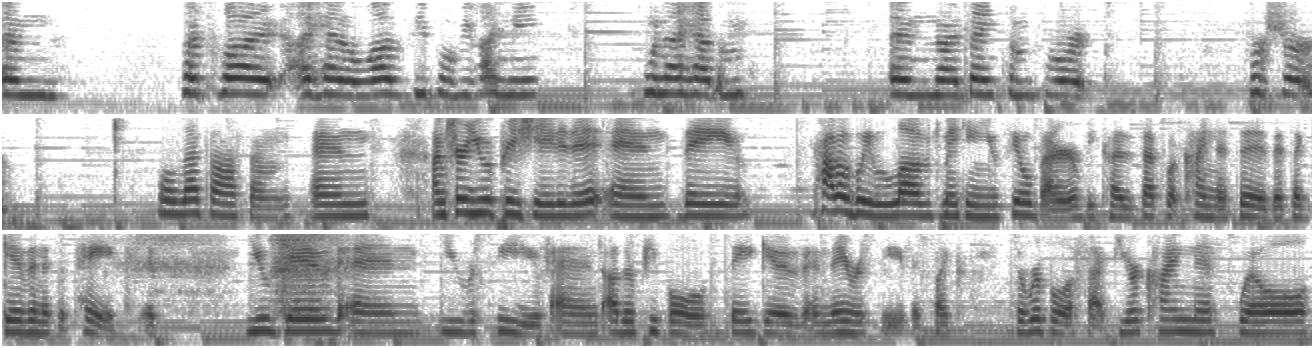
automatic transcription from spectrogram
and that's why I had a lot of people behind me when I had them, and I thanked them for it, for sure. Well, that's awesome. And I'm sure you appreciated it, and they probably loved making you feel better because that's what kindness is it's a give and it's a take. It's you give and you receive, and other people they give and they receive. It's like it's a ripple effect. Your kindness will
